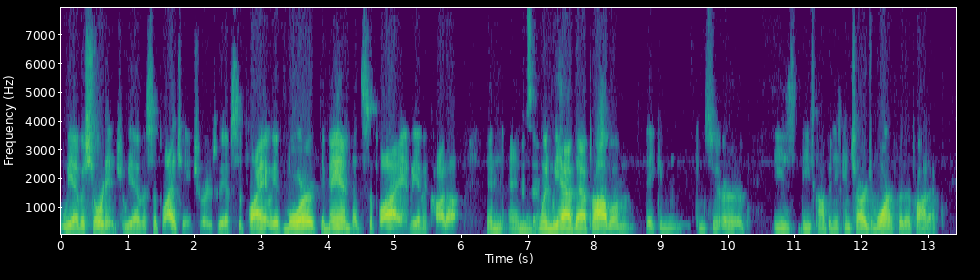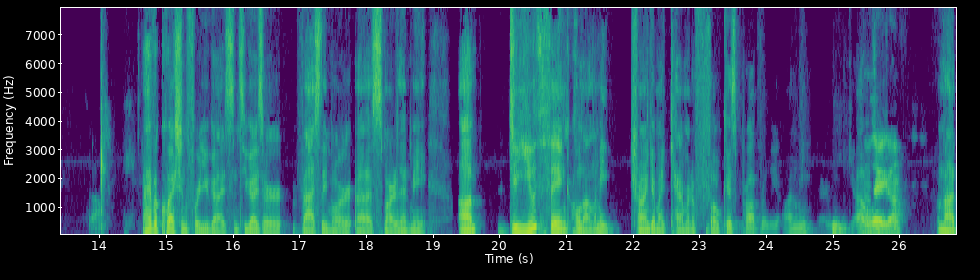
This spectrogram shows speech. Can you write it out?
We have a shortage. We have a supply chain shortage. We have supply. We have more demand than supply, and we haven't caught up. And and That's it. when we have that problem, they can consume or these these companies can charge more for their product. So I have a question for you guys, since you guys are vastly more uh, smarter than me. Um, do you think? Hold on, let me try and get my camera to focus properly on me. There we go. oh, there you go. I'm not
